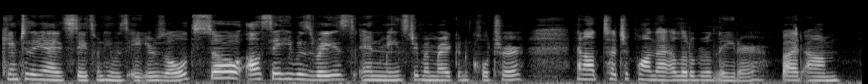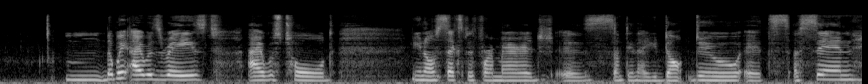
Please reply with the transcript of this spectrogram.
came to the United States when he was eight years old. So I'll say he was raised in mainstream American culture, and I'll touch upon that a little bit later. But um, mm, the way I was raised, I was told you know, sex before marriage is something that you don't do. It's a sin,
